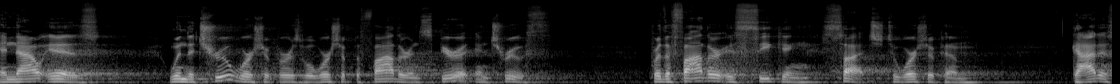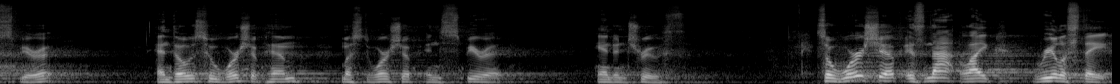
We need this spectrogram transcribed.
and now is when the true worshipers will worship the Father in spirit and truth. For the Father is seeking such to worship him. God is spirit, and those who worship him must worship in spirit and in truth. So, worship is not like real estate.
